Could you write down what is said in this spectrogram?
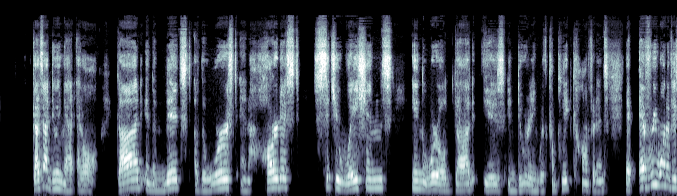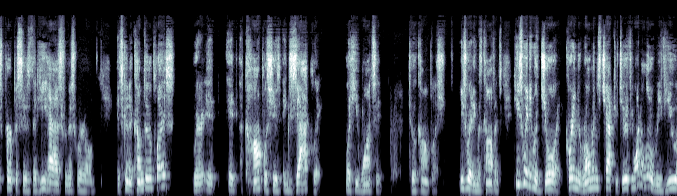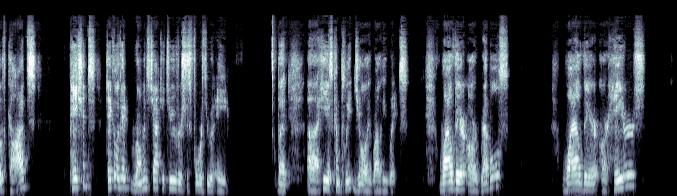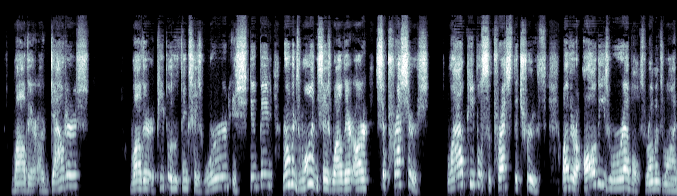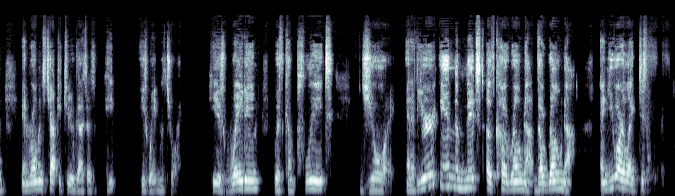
God's not doing that at all. God, in the midst of the worst and hardest situations in the world, God is enduring with complete confidence that every one of his purposes that he has for this world, it's going to come to the place where it, it accomplishes exactly what he wants it to accomplish. He's waiting with confidence. He's waiting with joy. According to Romans chapter 2, if you want a little review of God's patience, take a look at Romans chapter 2, verses 4 through 8. But uh, he has complete joy while he waits. While there are rebels, while there are haters, while there are doubters, while there are people who thinks his word is stupid, Romans 1 says while there are suppressors, while people suppress the truth, while there are all these rebels, Romans 1 and Romans chapter 2, God says he, he's waiting with joy. He is waiting with complete joy. And if you're in the midst of corona, the Rona, and you are like just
